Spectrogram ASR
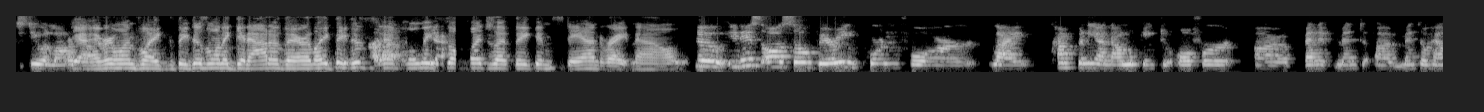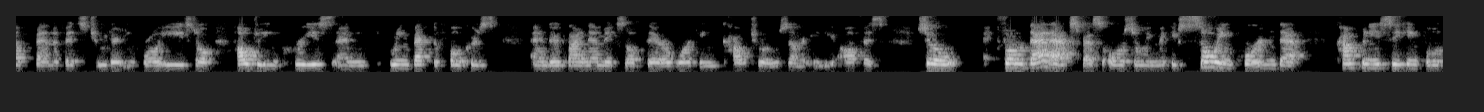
still a lot of yeah. Everyone's like they just want to get out of there. Like they just have only yeah. so much that they can stand right now. So it is also very important for like company are now looking to offer uh, benefit, uh, mental health benefits to their employees. So how to increase and bring back the focus and the dynamics of their working cultures uh, in the office. So from that aspect also, we make it so important that companies seeking for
